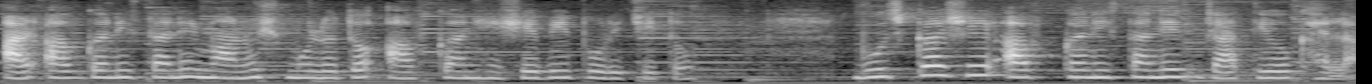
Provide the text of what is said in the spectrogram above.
আর আফগানিস্তানের মানুষ মূলত আফগান হিসেবেই পরিচিত। বুজকাশে আফগানিস্তানের জাতীয় খেলা।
